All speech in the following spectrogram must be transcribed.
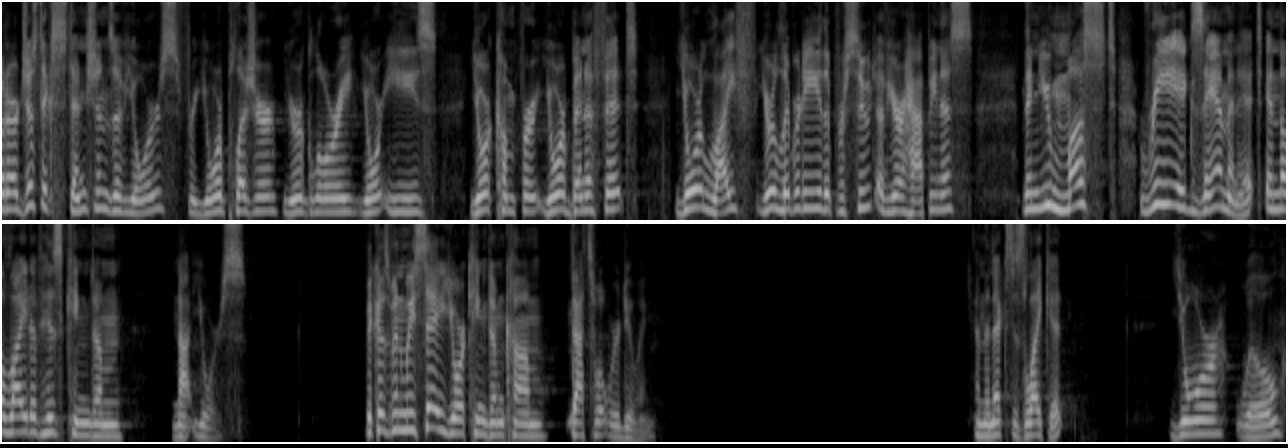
but are just extensions of yours for your pleasure, your glory, your ease, your comfort, your benefit, your life, your liberty, the pursuit of your happiness, then you must re examine it in the light of his kingdom, not yours. Because when we say, Your kingdom come, that's what we're doing. And the next is like it Your will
